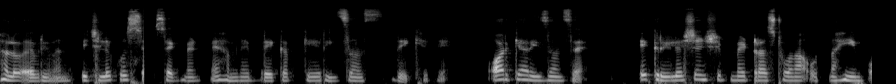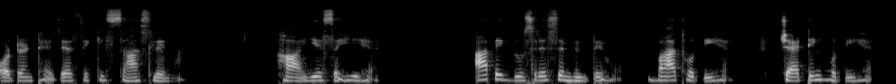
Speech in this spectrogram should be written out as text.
हेलो एवरीवन पिछले कुछ सेगमेंट में हमने ब्रेकअप के रीजंस देखे थे। और क्या रीजंस है? एक रिलेशनशिप में ट्रस्ट होना उतना ही इम्पोर्टेंट है, जैसे कि सांस लेना। हाँ ये सही है। आप एक दूसरे से मिलते हो, बात होती है चैटिंग होती है।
